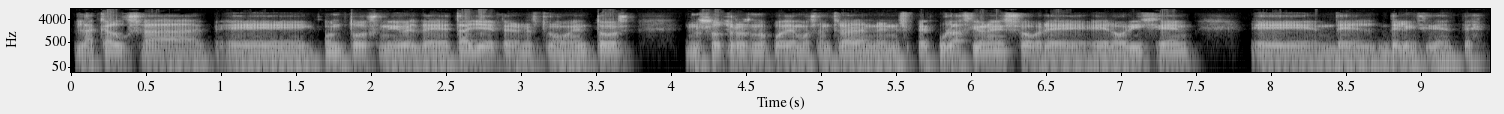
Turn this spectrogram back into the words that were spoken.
la causa eh, con todo su nivel de detalle, pero en estos momentos nosotros no podemos entrar en, especulaciones sobre el origen eh, del incidente.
